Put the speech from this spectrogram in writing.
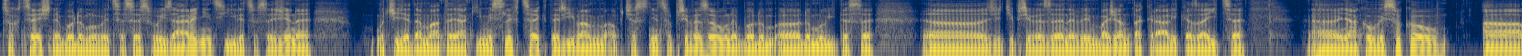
co chceš, nebo domluvit se se svojí zahradnicí, kde co se žene. Určitě tam máte nějaký myslivce, kteří vám občas něco přivezou, nebo dom, uh, domluvíte se, uh, že ti přiveze, nevím, bažanta, králíka, zajíce, uh, nějakou vysokou a a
